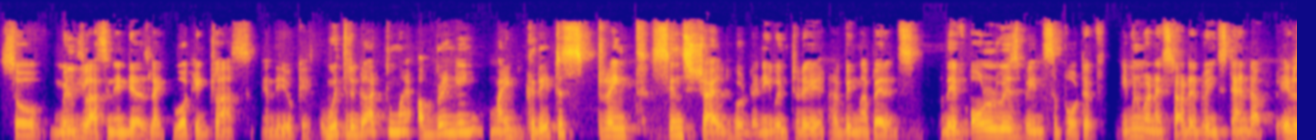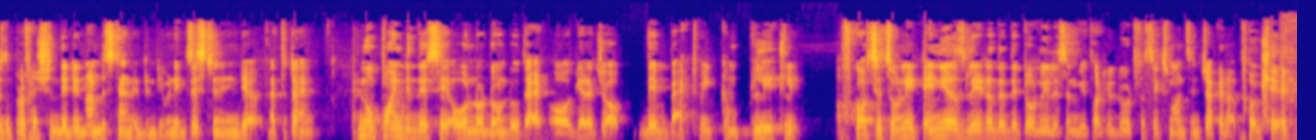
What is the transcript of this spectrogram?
So middle class in India is like working class in the UK. With regard to my upbringing, my greatest strength since childhood and even today have been my parents. They've always been supportive. Even when I started doing stand up, it was a profession they didn't understand. It didn't even exist in India at the time. At no point did they say, oh no, don't do that or get a job. They backed me completely. Of course, it's only 10 years later that they told me, listen, we thought you'll do it for six months and chuck it up. Okay.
